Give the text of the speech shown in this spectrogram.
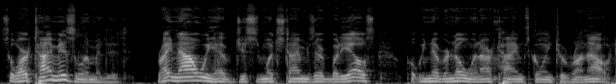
So our time is limited. Right now, we have just as much time as everybody else, but we never know when our time's going to run out.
